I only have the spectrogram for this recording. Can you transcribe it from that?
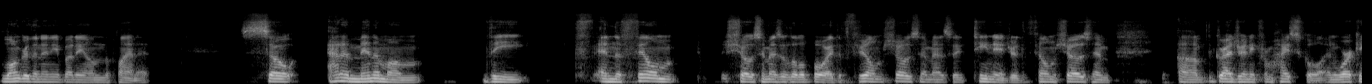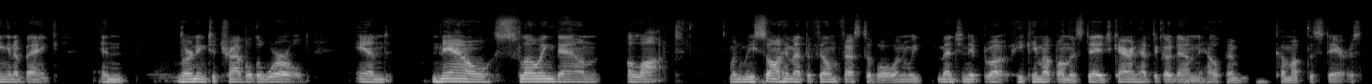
longer than anybody on the planet. So, at a minimum, the and the film shows him as a little boy. The film shows him as a teenager. The film shows him um, graduating from high school and working in a bank and learning to travel the world, and now slowing down a lot. When we saw him at the film festival and we mentioned it, he came up on the stage, Karen had to go down and help him come up the stairs.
